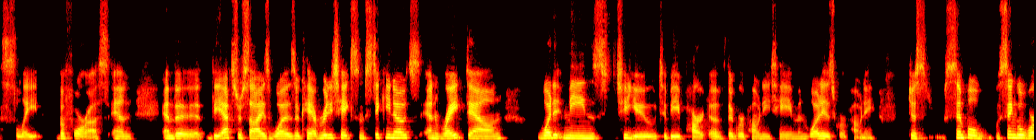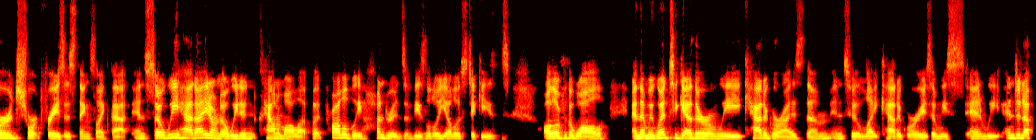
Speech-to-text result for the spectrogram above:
slate before us and and the the exercise was okay everybody take some sticky notes and write down what it means to you to be part of the Grappone team and what is Grappone just simple single words short phrases things like that. And so we had i don't know we didn't count them all up but probably hundreds of these little yellow stickies all over the wall. And then we went together and we categorized them into light categories and we and we ended up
